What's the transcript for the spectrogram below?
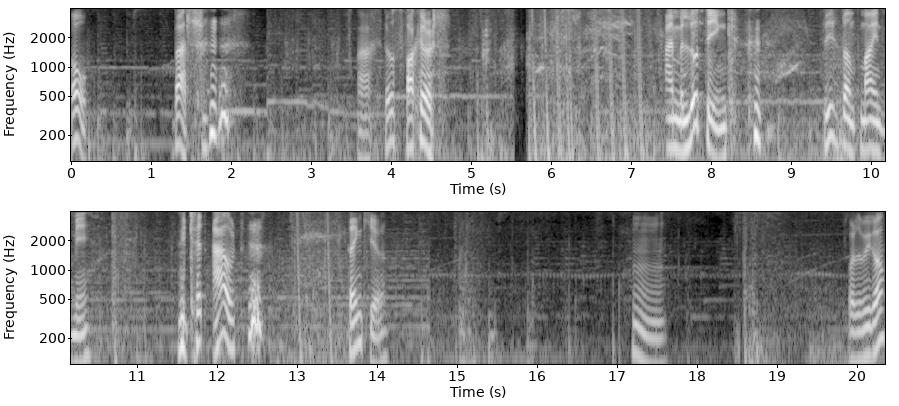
Oh! Batch! ah, those fuckers! I'm looting! Please don't mind me. Get out! Thank you. Hmm. Where do we go?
